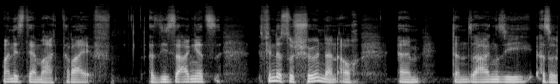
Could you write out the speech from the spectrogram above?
wann ist der Markt reif? Also sie sagen jetzt, ich finde das so schön dann auch, ähm, dann sagen sie, also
